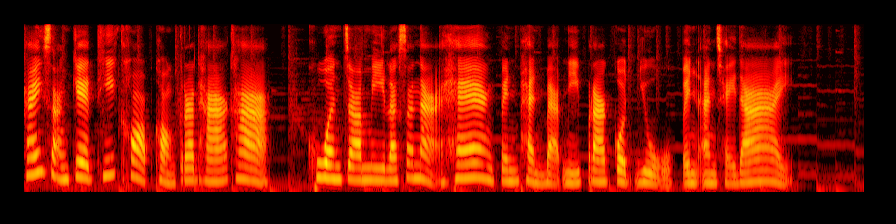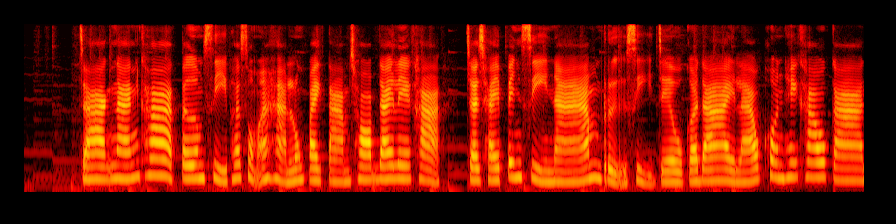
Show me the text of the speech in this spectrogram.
ให้สังเกตที่ขอบของกระทะค่ะ ควรจะมีลักษณะแห้งเป็นแผ่นแบบนี้ปรากฏอยู่เป็นอันใช้ได้ จากนั้นค่ะเติมสีผสมอาหารลงไปตามชอบได้เลยค่ะ จะใช้เป็นสีน้ำหรือสีเจลก็ได้แล้วคนให้เข้ากัน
